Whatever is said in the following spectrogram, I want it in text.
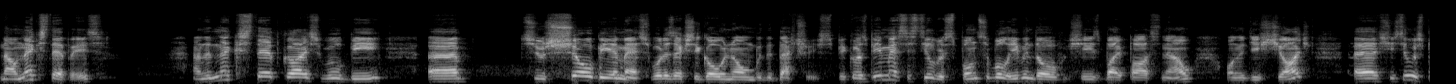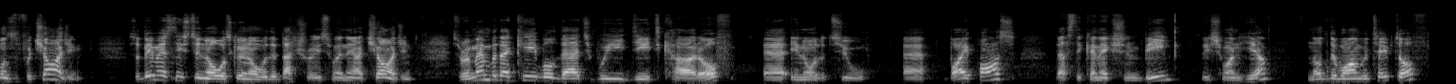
Now next step is, and the next step guys will be uh, to show BMS what is actually going on with the batteries. Because BMS is still responsible, even though she's bypassed now on the discharge, uh, she's still responsible for charging. So BMS needs to know what's going on with the batteries when they are charging. So remember that cable that we did cut off uh, in order to uh, bypass. That's the connection B, this one here. Not the one we taped off,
